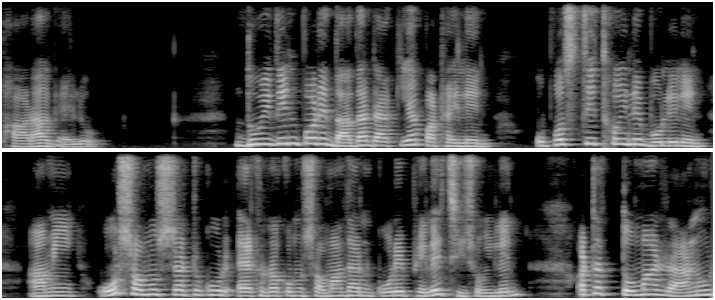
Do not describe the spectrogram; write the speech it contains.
ভাড়া গেল। দুই দিন পরে দাদা ডাকিয়া পাঠাইলেন, উপস্থিত হইলে বলিলেন, আমি ও সমস্যাটুকুর একরকম সমাধান করে ফেলেছি শৈলেন, অর্থাৎ তোমার রানুর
